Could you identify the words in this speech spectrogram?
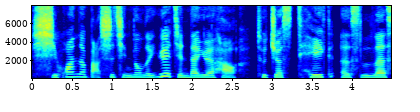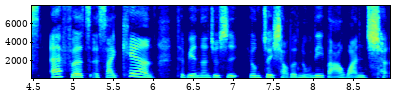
喜欢呢。把事情弄得越简单越好。To just take as less efforts as I can，特别呢就是用最小的努力把它完成。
